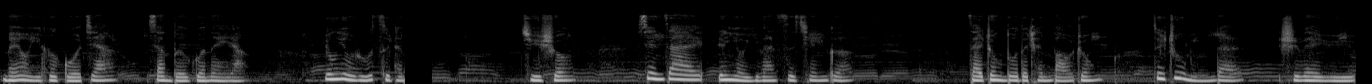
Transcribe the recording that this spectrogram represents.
没有一个国家像德国那样，拥有如此的。据说。现在仍有一万四千个。在众多的城堡中，最著名的是位于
